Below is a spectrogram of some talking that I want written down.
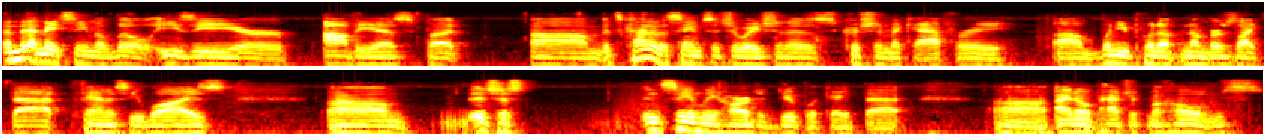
and that may seem a little easy or obvious, but um, it's kind of the same situation as Christian McCaffrey. Um, when you put up numbers like that, fantasy wise, um, it's just insanely hard to duplicate that. Uh, I know Patrick Mahomes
